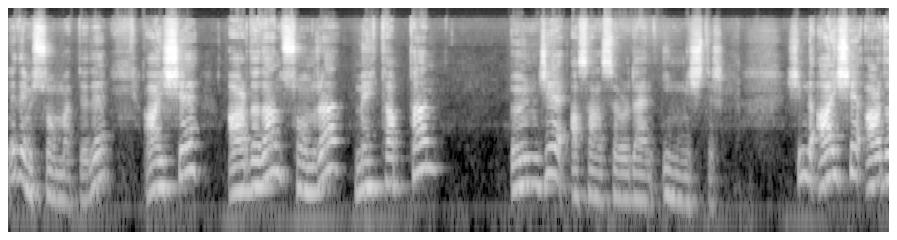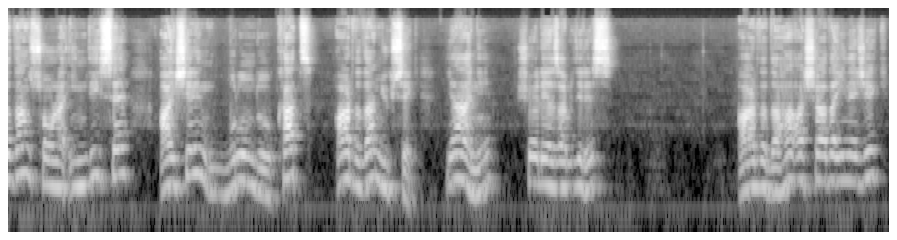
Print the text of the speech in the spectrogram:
Ne demiş son maddede? Ayşe Arda'dan sonra Mehtap'tan önce asansörden inmiştir. Şimdi Ayşe Arda'dan sonra indiyse Ayşe'nin bulunduğu kat Arda'dan yüksek. Yani şöyle yazabiliriz. Arda daha aşağıda inecek.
